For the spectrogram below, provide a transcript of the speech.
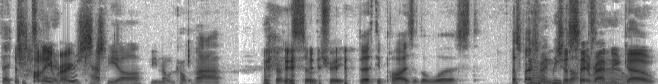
vegetarian roast. caviar. Have you not got that? God, it's so true. Birthday parties are the worst. Especially Oh, when you just sit around and go,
